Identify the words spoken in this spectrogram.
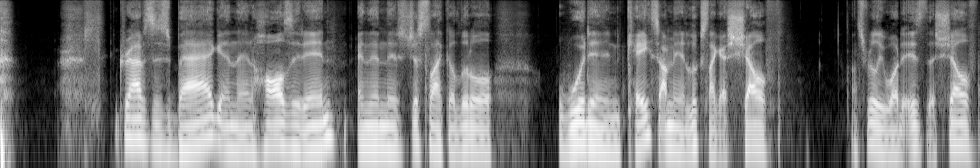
grabs his bag and then hauls it in, and then there's just like a little wooden case. I mean, it looks like a shelf. That's really what it is, the shelf.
